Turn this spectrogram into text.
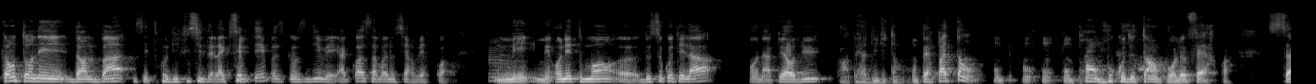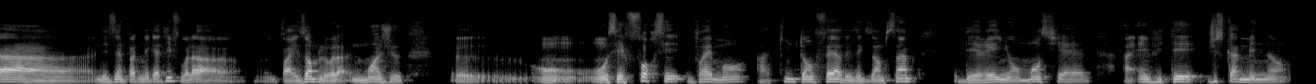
quand on est dans le bas, c'est trop difficile de l'accepter parce qu'on se dit, mais à quoi ça va nous servir quoi? Mmh. mais, mais honnêtement, de ce côté-là, on a perdu, on a perdu du temps. On ne perd pas de temps. On, prend beaucoup de temps pour le faire. Quoi. Ça, les impacts négatifs, voilà. Par exemple, voilà, moi, je, euh, on, s'est forcé vraiment à tout le temps faire des exemples simples, des réunions mensuelles, à inviter, jusqu'à maintenant,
